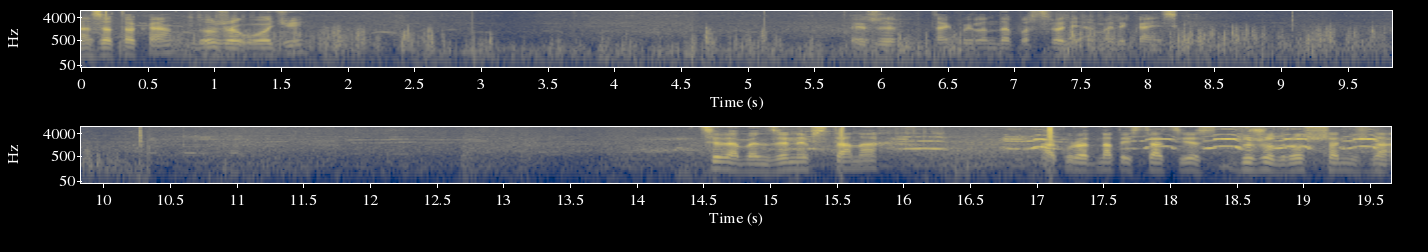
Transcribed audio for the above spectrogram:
Na zatoka, dużo łodzi. Także tak wygląda po stronie amerykańskiej. Cena benzyny w Stanach akurat na tej stacji jest dużo droższa niż na,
